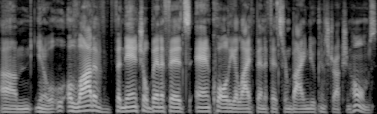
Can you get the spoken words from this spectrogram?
um, you know, a lot of financial benefits and quality of life benefits from buying new construction homes.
